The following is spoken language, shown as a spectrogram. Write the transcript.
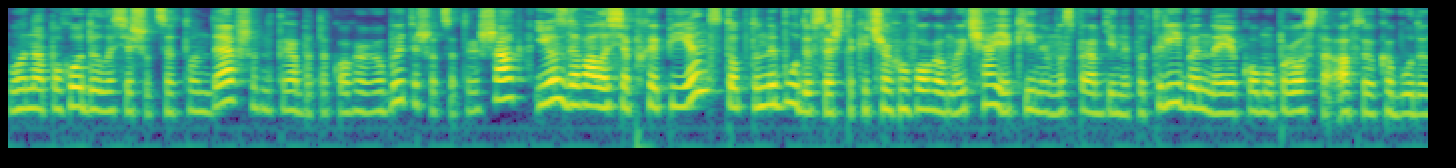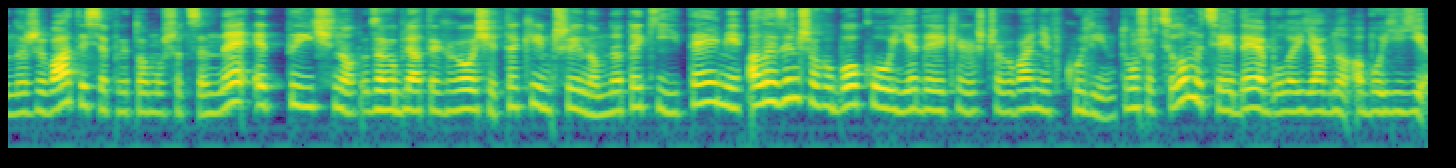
Вона погодилася, що це deaf, що не треба такого робити, що це трешак. І ось здавалося б хеппі-енд, тобто не буде все ж таки чергового мерча, який нам насправді не потрібен, на якому просто авторка буде наживатися, при тому, що це не етично заробляти гроші таким чином на такій темі. Але з іншого боку, є деяке розчарування в колін, тому що в цілому ця ідея була явно або її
